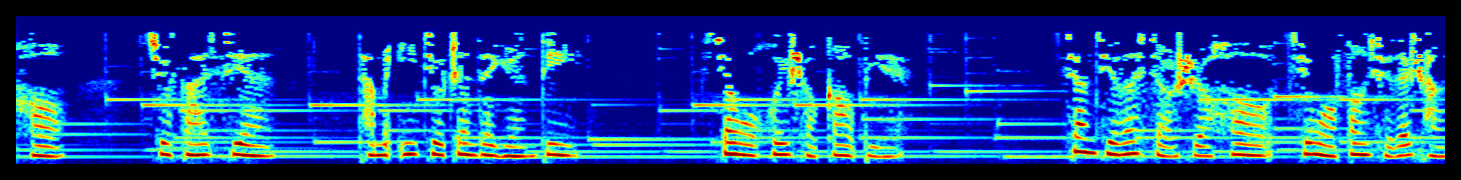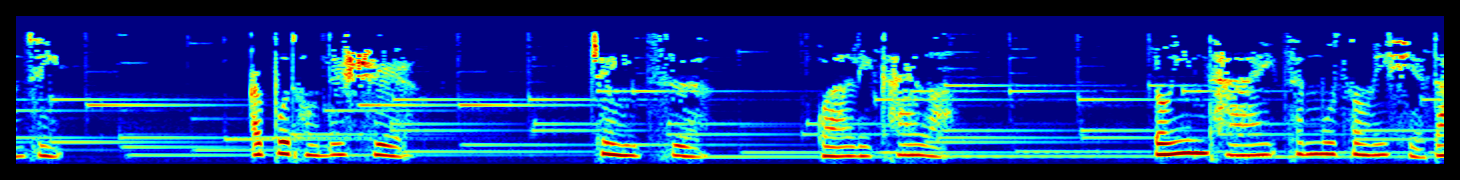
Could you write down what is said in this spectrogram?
候。却发现他们依旧站在原地，向我挥手告别，像极了小时候接我放学的场景。而不同的是，这一次我要离开了。龙应台在目送里写道：“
